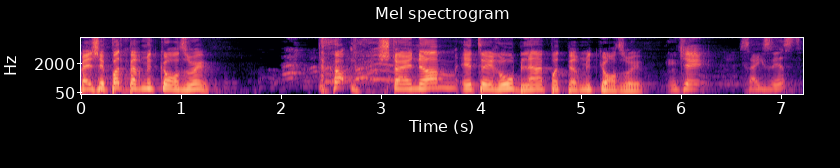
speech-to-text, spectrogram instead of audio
ben, j'ai pas de permis de conduire. Je suis un homme hétéro, blanc, pas de permis de conduire. OK. Ça existe?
